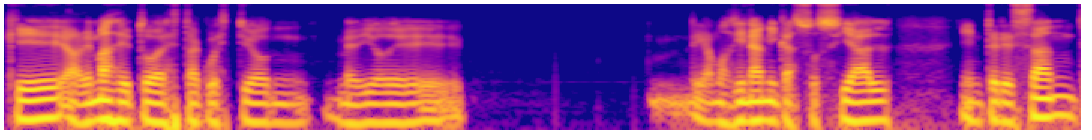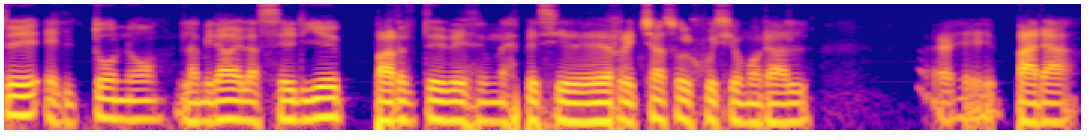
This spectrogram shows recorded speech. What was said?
que además de toda esta cuestión medio de, digamos, dinámica social interesante, el tono, la mirada de la serie parte desde una especie de rechazo del juicio moral eh, para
